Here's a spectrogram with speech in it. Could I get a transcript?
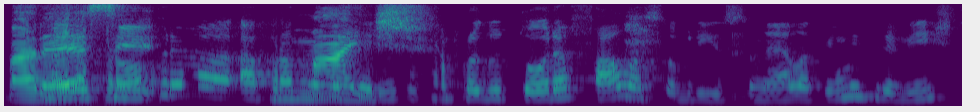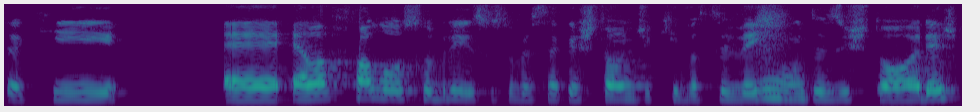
Parece Mas a própria, a própria mais... a produtora fala sobre isso, né? Ela tem uma entrevista que é, ela falou sobre isso, sobre essa questão de que você vê em muitas histórias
